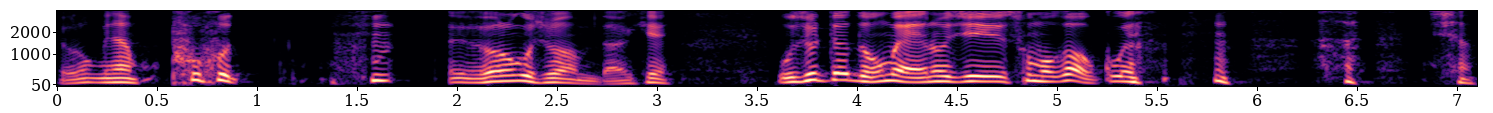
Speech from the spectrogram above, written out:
이런 그냥 푸훗 이런 거 좋아합니다. 이렇게 웃을 때도 너무 에너지 소모가 없고 그냥 참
